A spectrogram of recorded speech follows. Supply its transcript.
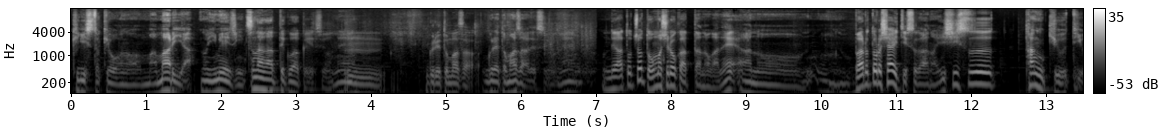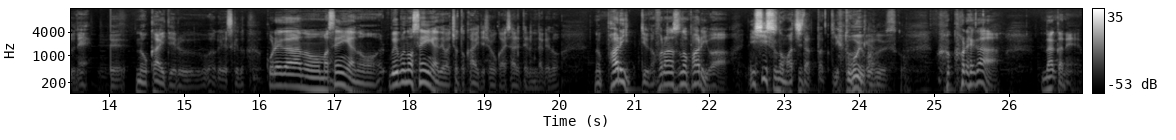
キリスト教の、まあ、マリアのイメージにつながっていくわけですよね。うんグレートマザーグレートマザーですよね。であとちょっと面白かったのがねあのうんバルトルシャイティスがあのイシス探求っていうねえのを書いてるわけですけどこれがあの、まあ、千夜のウェブの千夜ではちょっと書いて紹介されてるんだけどパリっていうのフランスのパリはイシスの街だったっていうどういうことですか？これがなんかね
